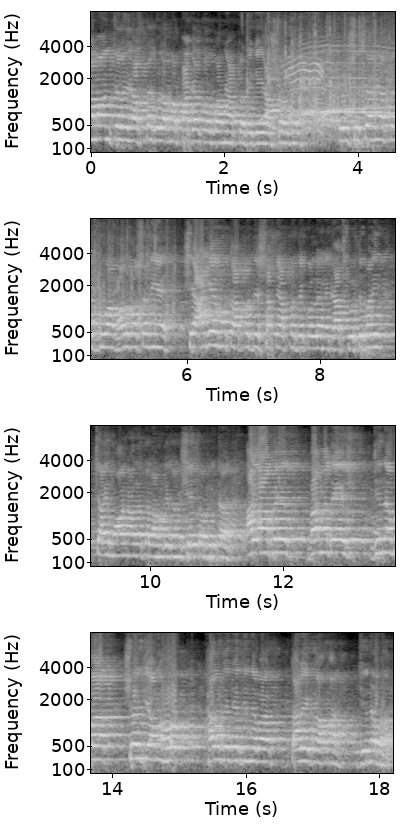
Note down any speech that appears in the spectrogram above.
নামা অঞ্চলের রাস্তাগুলো আমরা পাকা করব, আমি আপনাদেরকে এই দেব। পরিশেষে আমি আপনার দোয়া, ভালোবাসা নিয়ে সে আগের মতো আপনাদের সাথে আপনাদের কল্যাণে কাজ করতে পারি। চাই মহান আল্লাহ তালা আমাকে যেন সেই তফিক দেয় আল্লাহ হাফেজ, বাংলাদেশ জিন্দাবাদ, শহীদ জামা হোক। খালেদা জিন্দাবাদ তারেক রহমান জিন্দাবাদ।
